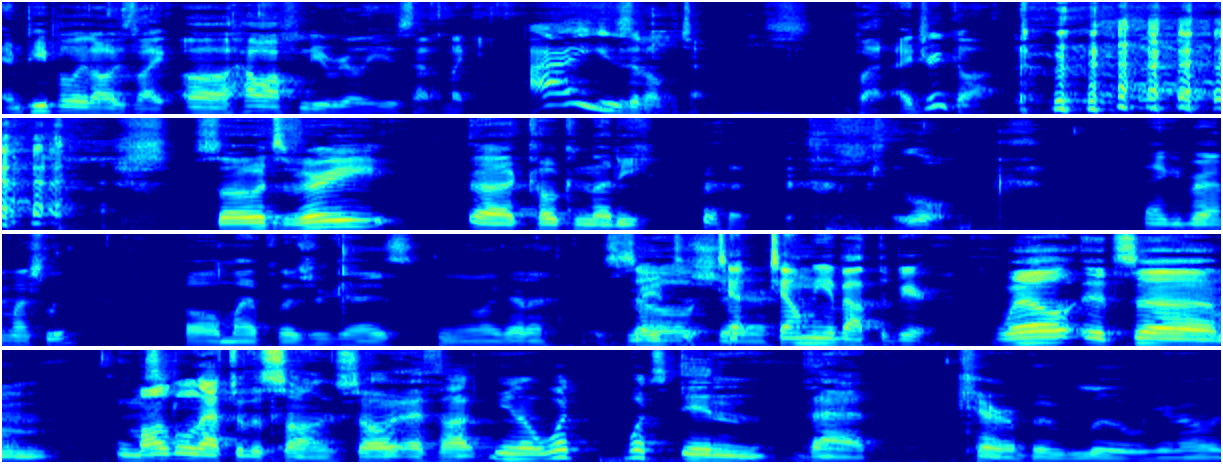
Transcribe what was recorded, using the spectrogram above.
and people would always like, "Oh, how often do you really use that?" I'm like, I use it all the time, but I drink a lot. so it's very uh, coconutty. cool. Thank you very much, Lee. Oh, my pleasure, guys. You know, I gotta. So share. tell me about the beer. Well, it's um modeled after the song, so I thought, you know, what what's in that Caribou Lou? You know,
